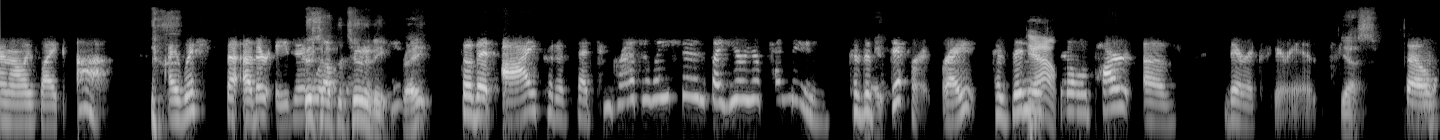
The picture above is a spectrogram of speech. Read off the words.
I'm always like, ah, I wish the other agent this opportunity, right? So that I could have said, Congratulations, I hear you're pending. Because it's right. different, right? Because then yeah. you're still part of their experience. Yes. So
